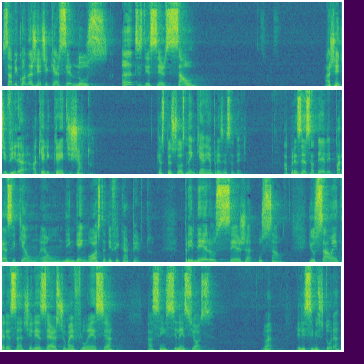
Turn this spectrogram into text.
Sabe, quando a gente quer ser luz, antes de ser sal, a gente vira aquele crente chato, que as pessoas nem querem a presença dele. A presença dele parece que é um, é um ninguém gosta de ficar perto. Primeiro seja o sal. E o sal é interessante, ele exerce uma influência assim silenciosa, não é? Ele se mistura.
